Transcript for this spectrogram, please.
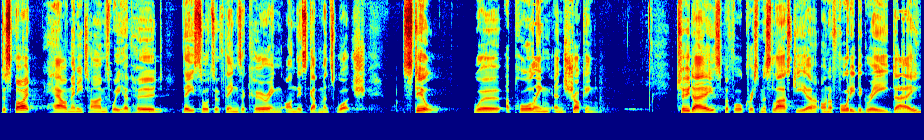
despite how many times we have heard these sorts of things occurring on this government's watch, still were appalling and shocking. Two days before Christmas last year, on a 40-degree day,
